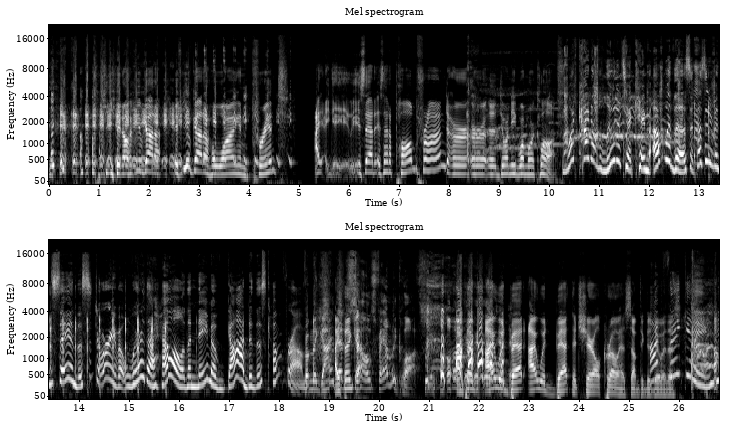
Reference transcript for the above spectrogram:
you know, if you've got a if you've got a Hawaiian print, I, I- is that is that a palm frond or or uh, do I need one more cloth? What kind of lunatic came up with this? It doesn't even say in the story, but where the hell in the name of God did this come from? From the guy I that think- uh, sells family cloths. You know? I think I would bet I would bet that Sheryl Crow has something to do I'm with this. thinking,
